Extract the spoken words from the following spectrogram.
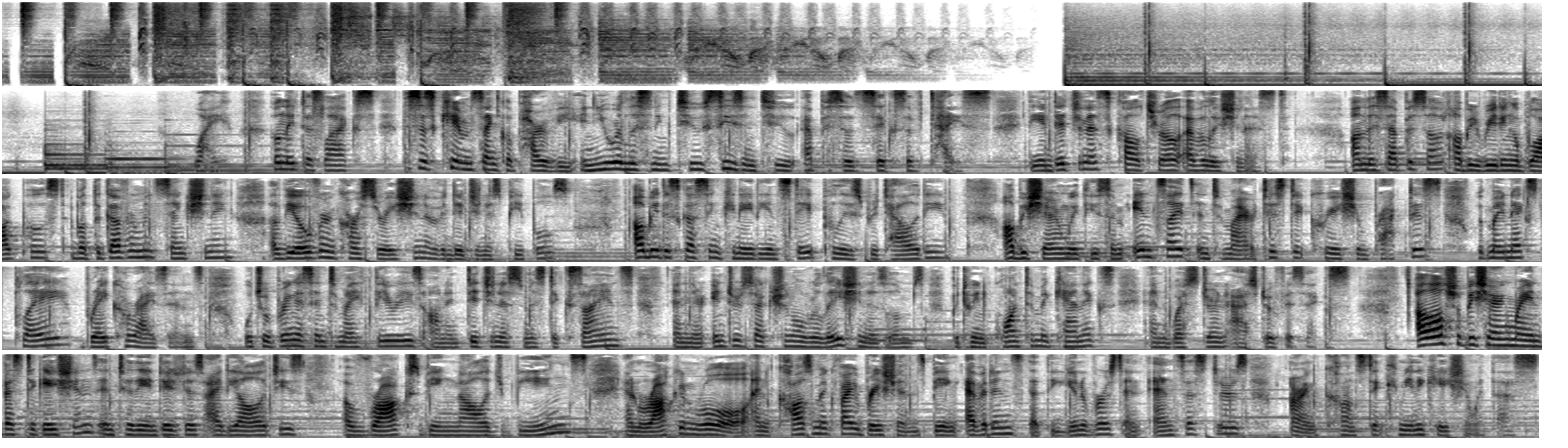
Why, Honitas Lax. This is Kim Senklip Harvey, and you are listening to Season 2, Episode 6 of TICE, the Indigenous Cultural Evolutionist. On this episode, I'll be reading a blog post about the government sanctioning of the over incarceration of Indigenous peoples. I'll be discussing Canadian state police brutality. I'll be sharing with you some insights into my artistic creation practice with my next play, Break Horizons, which will bring us into my theories on Indigenous mystic science and their intersectional relationisms between quantum mechanics and Western astrophysics. I'll also be sharing my investigations into the Indigenous ideologies of rocks being knowledge beings and rock and roll and cosmic vibrations being evidence that the universe and ancestors are in constant communication with us.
